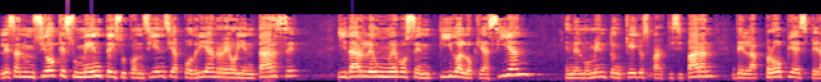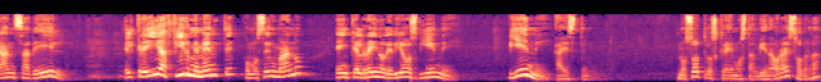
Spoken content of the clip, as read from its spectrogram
Les anunció que su mente y su conciencia podrían reorientarse y darle un nuevo sentido a lo que hacían en el momento en que ellos participaran de la propia esperanza de Él. Él creía firmemente, como ser humano, en que el reino de Dios viene viene a este mundo. Nosotros creemos también ahora eso, ¿verdad?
